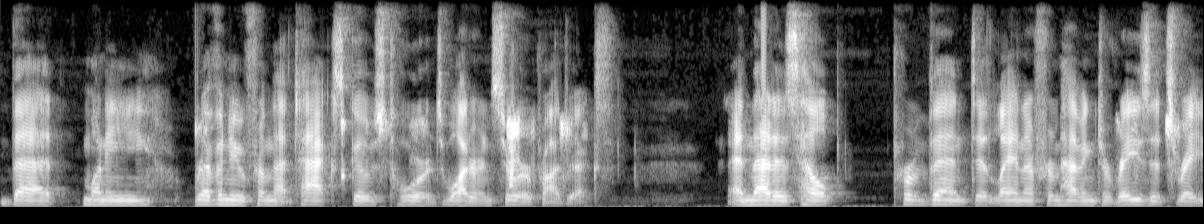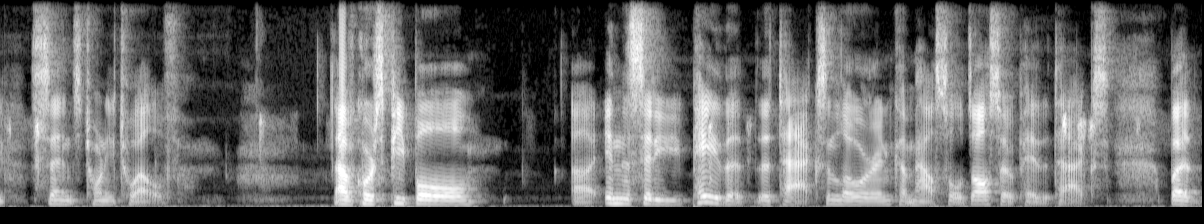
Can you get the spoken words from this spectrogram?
that money, revenue from that tax goes towards water and sewer projects and that has helped prevent Atlanta from having to raise its rate since 2012. Now, of course, people uh, in the city pay the, the tax, and lower income households also pay the tax. But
